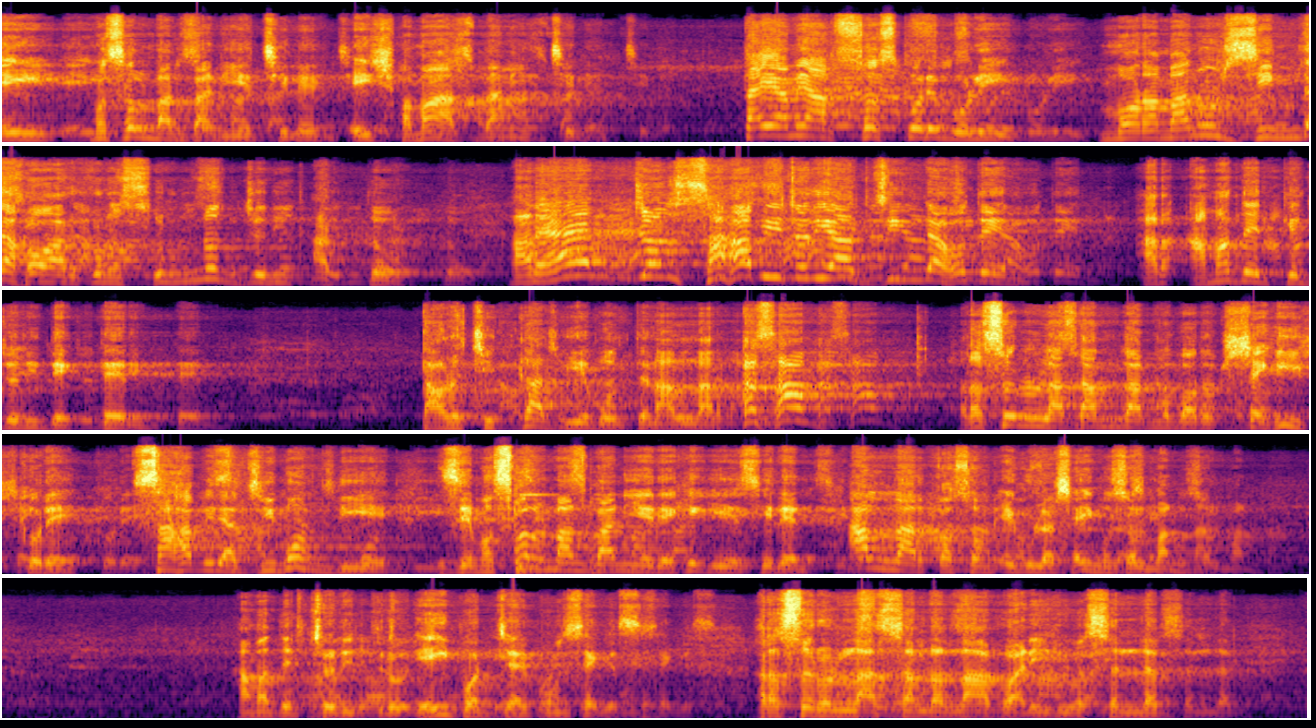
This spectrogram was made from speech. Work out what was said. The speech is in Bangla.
এই মুসলমান বানিয়েছিলেন, এই সমাজ বানিয়েছিলেন। তাই আমি আফসোস করে বলি, মরা মানুষ জিন্দা হওয়ার কোন সুন্নত যদি থাকতো, আর একজন সাহাবি যদি আজ জিন্দা হতেন, আর আমাদেরকে যদি দেখতেন, তাহলে চিৎকার দিয়ে বলতেন, আল্লাহর রসুল্লাহ দান্দার মোবারক শহীদ করে সাহাবিরা জীবন দিয়ে যে মুসলমান বানিয়ে রেখে গিয়েছিলেন, আল্লাহর কসম, এগুলো সেই মুসলমান না। আমাদের চরিত্র এই পর্যায়ে পৌঁছে গেছে। রসুল্লাহ সাল্লাহ আলহি ওসাল্লাম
